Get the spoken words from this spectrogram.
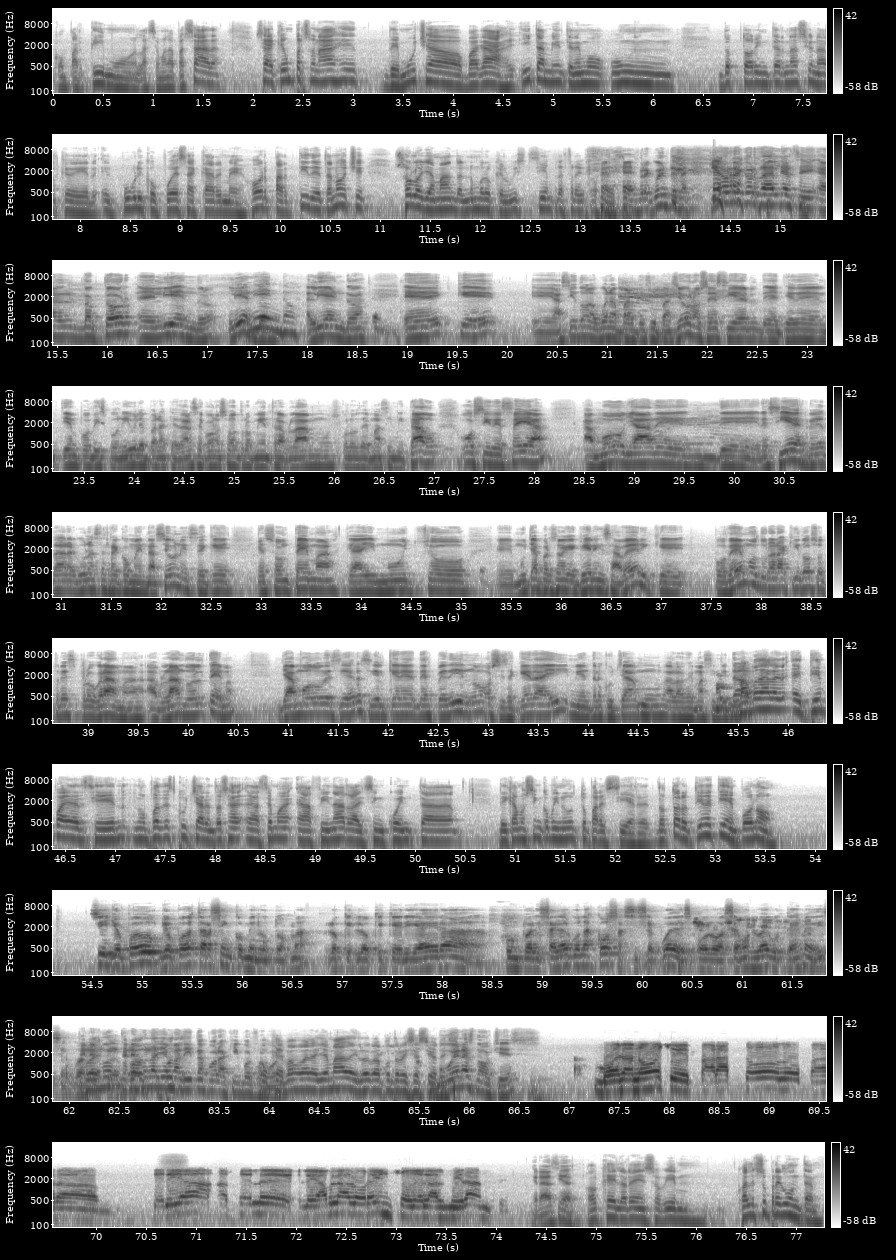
compartimos la semana pasada. O sea, que es un personaje de mucho bagaje y también tenemos un doctor internacional que el, público puede sacar mejor partido de esta noche solo llamando al número que Luis siempre ofrece. Frecuentemente. Quiero recordarle al, doctor eh, Liendro, Liendo, Liendo. Eh, que eh, ha sido una buena participación. No sé si él eh, tiene el tiempo disponible para quedarse con nosotros mientras hablamos con los demás invitados o si desea a modo ya de, cierre, dar algunas recomendaciones. Sé que son temas que hay mucho, eh, muchas personas que quieren saber y que podemos durar aquí dos o tres programas hablando del tema ya a modo de cierre, si él quiere despedirnos o si se queda ahí mientras escuchamos a los demás invitados. Vamos a darle el tiempo a él, si él no puede escuchar, entonces hacemos a final al 50, dedicamos cinco minutos para el cierre. Doctor, ¿tiene tiempo o no? Sí, yo puedo, yo puedo estar cinco minutos más. Lo que, lo que quería era puntualizar algunas cosas, si se puede, o lo hacemos luego. Ustedes me dicen. Tenemos, tenemos una llamadita por aquí, por favor. Ok, vamos a la llamada y luego la puntualización. Buenas noches. Buenas noches para todo, para quería hacerle, le habla a Lorenzo del almirante. Gracias. Ok, Lorenzo, bien. ¿Cuál es su pregunta?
